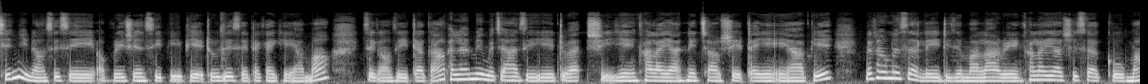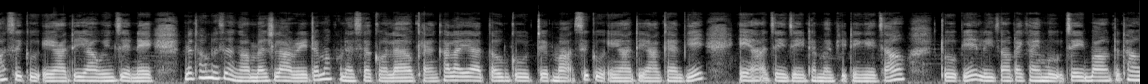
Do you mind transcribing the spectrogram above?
ချင်းညီနောင်စစ်စင်ရေး Operation CP ဖြစ်ထိုးစစ်ဆင်တိုက်ခိုက်ခဲ့ရမှာစစ်ကောင်စီတပ်ကဖလန်းမြို့မကြစီရေးအတွက်ရှီရင်ခလာရ268တရင်အင်အားဖြင့်2024ဒီဇင်ဘာလတွင်ခလာရ89မှစစ်ကူအင်အား100ဝန်းကျင်နဲ့2025မတ်လတွင်တမ89လောက်ခန့်ခလာရ39မှစစ်ကူအင်အား100ခန့်ဖြင့်အင်အားအကြိမ်ကြိမ်ထပ်မံဖြစ်တင်ခဲ့ကြောင်းတို့ပြင်လေကြောင်းတိုက်ခိုက်မှုအကြိမ်ပေါင်း1000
